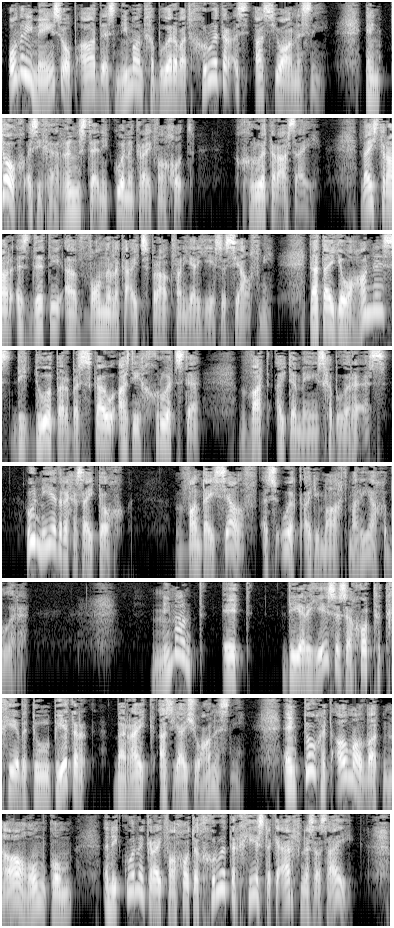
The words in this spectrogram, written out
onder die mense op aarde is niemand gebore wat groter is as Johannes nie. En tog is die geringste in die koninkryk van God groter as hy. Luisteraar, is dit nie 'n wonderlike uitspraak van die Here Jesus self nie, dat hy Johannes die Doper beskou as die grootste wat uit 'n mens gebore is. Hoe nederig is hy tog, want hy self is ook uit die maagd Maria gebore. Niemand het die Here Jesus se Godgegewe doel beter bereik as juis Johannes nie. En tog het almal wat na hom kom in die koninkryk van God 'n groter geestelike erfenis as hy.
